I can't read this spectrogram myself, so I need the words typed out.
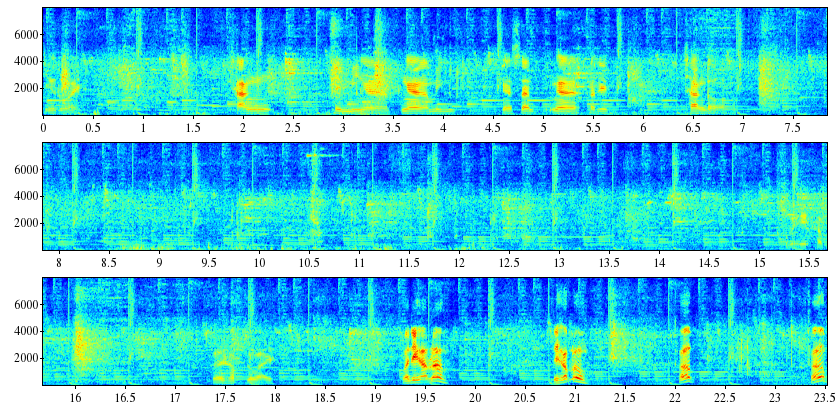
ยิงรวยช้างไม่มีงางาไม่มีงาสั้นงาก็เรียกช้างดอครับ วยครับสวยสวัสดีครับลุงสวัสดีครับลุงครับครับ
